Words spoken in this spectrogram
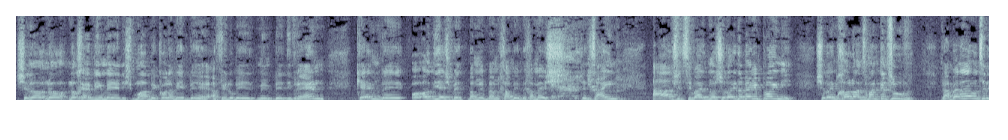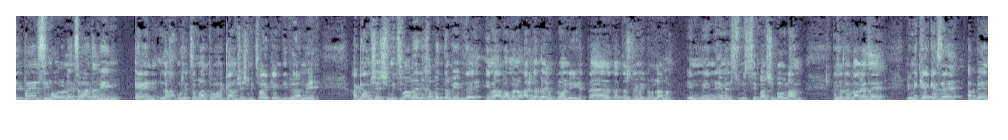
שלא לא, לא חייבים אה, לשמוע בקול אביו אפילו בדבריהם, כן, ועוד יש במחבר בחמש ט"ז, האב שציווה את בנו שלא ידבר עם פלויני, שלא ימחול לו עד זמן קצוב. והבן אדם רוצה להתפעל עמו, עולה צוואת אביו. אין לחוש את צוואת תורה. גם שיש מצווה לקיים דברי המת, הגם שיש מצווה אולי לכבד את אביו, אם האבא אומר לו אל תדבר עם פלוני, אתה, אתה תשלים איתו, למה? אם, אם, אם אין סיבה שבעולם לעשות דבר הזה, במקרה כזה, הבן,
